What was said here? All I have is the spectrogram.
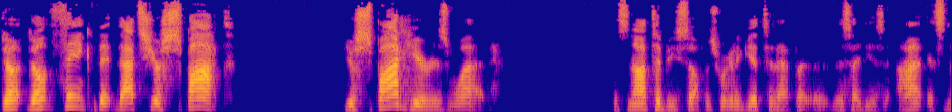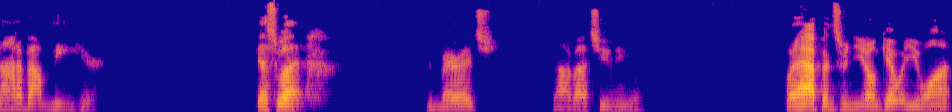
Don't don't think that that's your spot. Your spot here is what? It's not to be selfish. We're going to get to that, but uh, this idea is I, it's not about me here. Guess what? Your marriage, not about you either. What happens when you don't get what you want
